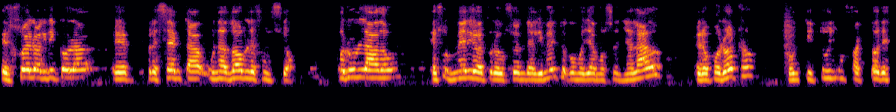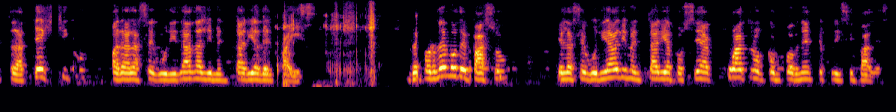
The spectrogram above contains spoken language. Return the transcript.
El suelo agrícola eh, presenta una doble función. Por un lado, es un medio de producción de alimentos, como ya hemos señalado, pero por otro, constituye un factor estratégico para la seguridad alimentaria del país. Recordemos de paso que la seguridad alimentaria posee cuatro componentes principales.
